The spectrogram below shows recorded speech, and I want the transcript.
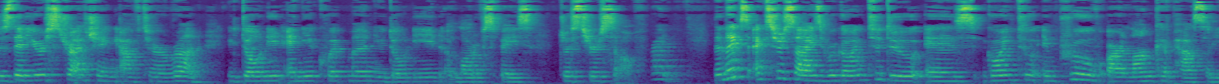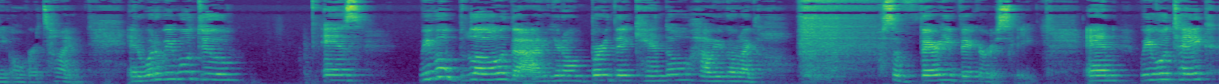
just that you're stretching after a run. You don't need any equipment, you don't need a lot of space, just yourself. Right. The next exercise we're going to do is going to improve our lung capacity over time. And what we will do is we will blow that, you know, birthday candle, how you go like, so very vigorously. And we will take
